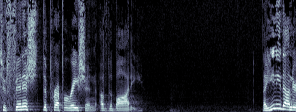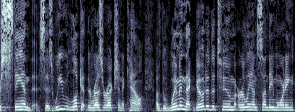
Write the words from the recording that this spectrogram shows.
to finish the preparation of the body. Now, you need to understand this as we look at the resurrection account of the women that go to the tomb early on Sunday morning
